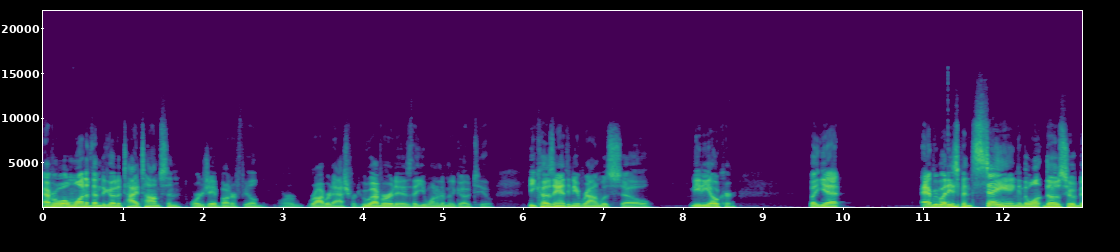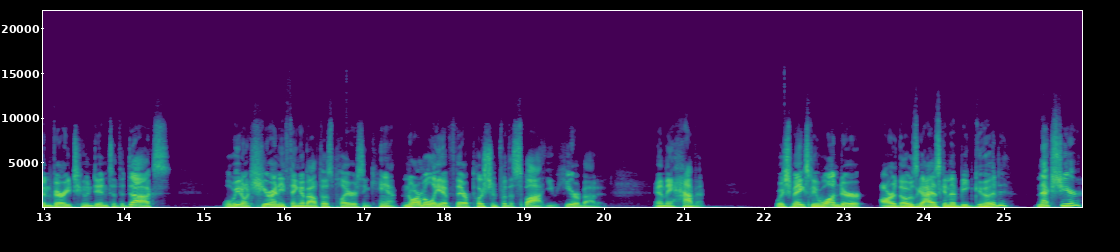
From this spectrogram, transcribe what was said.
Everyone wanted them to go to Ty Thompson or Jay Butterfield or Robert Ashford, whoever it is that you wanted them to go to, because Anthony Brown was so mediocre. But yet, everybody's been saying, the those who have been very tuned into the Ducks, well, we don't hear anything about those players in camp. Normally, if they're pushing for the spot, you hear about it, and they haven't, which makes me wonder are those guys going to be good next year?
